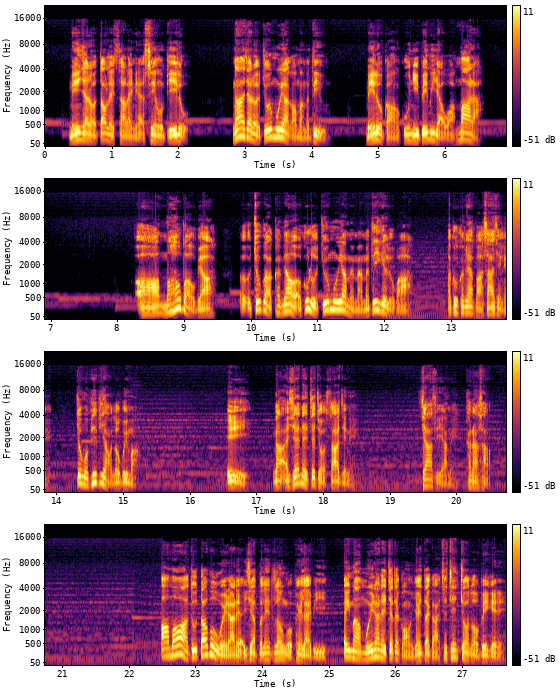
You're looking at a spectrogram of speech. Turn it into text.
။မင်းကြတော့တောက်လိုက်စားလိုက်နဲ့အစင်ကိုပြေးလို့ငါကြတော့ကြိုးမွေးရကောင်မှမသိဘူး။မင်းလိုကောင်ကူညီပေးမိတာကွာမှားတာ။အာမဟုတ်ပါဘူးဗျာ။ကျုပ်ကခမ ्या ကိုအခုလိုကြိုးမွေးရမယ်မှမသိခဲ့လို့ပါ။အခုခမ ्या ဘာစားခြင်းလဲ။ကျုပ်မဖြစ်ဖြစ်အောင်လုပ်ပေးမှာ။အေးငါအရက်နဲ့ကြက်ကြော်စားခြင်းတယ်။ရစီရမယ်ခဏဆောက် အောင်မောင်ကသူတောက်ဖို့ဝယ်ထားတဲ့အရက်ပလင်းတစ်လုံးကိုဖိတ်လိုက်ပြီးအိမ်မှာမွေးထားတဲ့ကြက်တကောင်ရိုက်တက်ကချက်ချင်းကြော်လော်ပေးခဲ့တယ်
